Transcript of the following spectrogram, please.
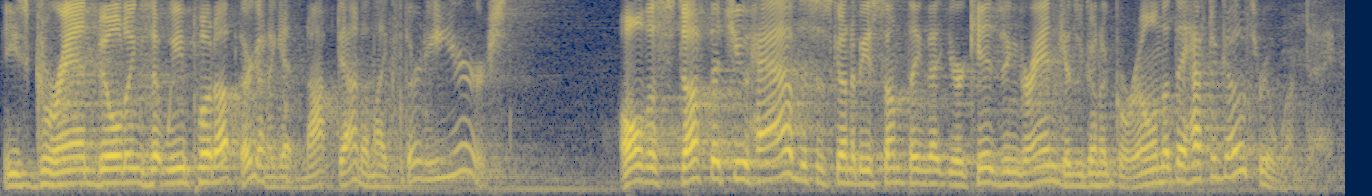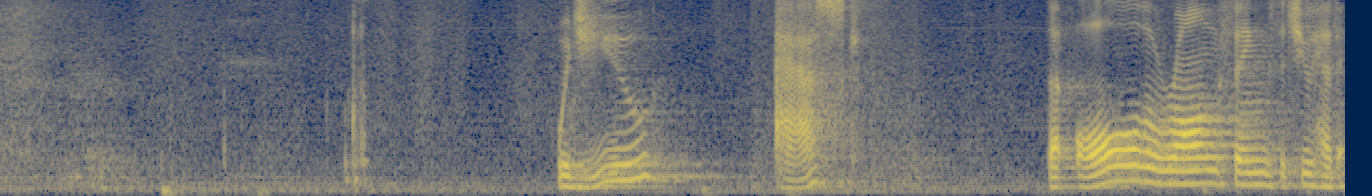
These grand buildings that we put up, they're going to get knocked down in like 30 years. All the stuff that you have, this is going to be something that your kids and grandkids are going to groan that they have to go through one day. Would you ask that all the wrong things that you have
